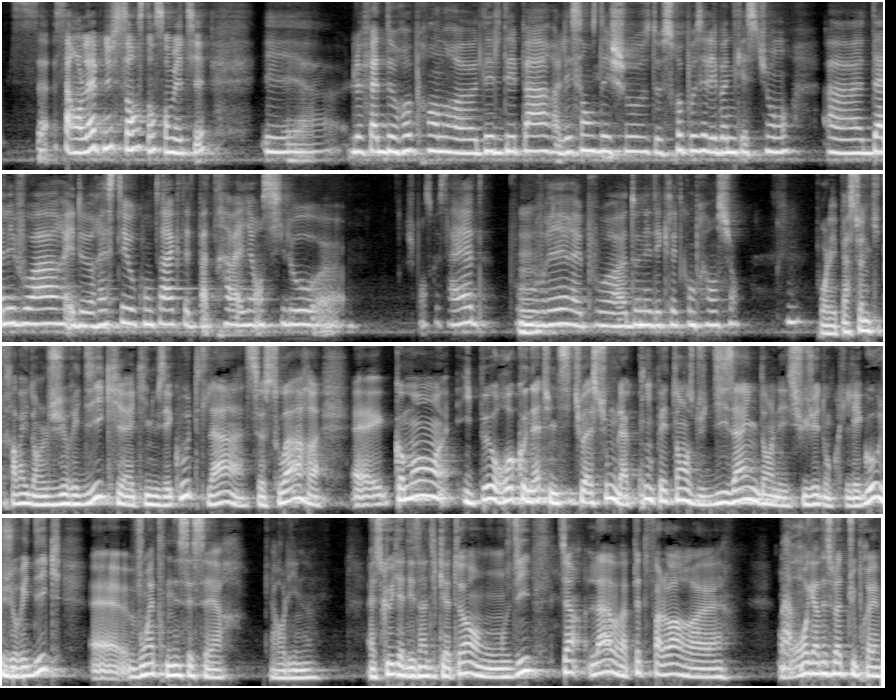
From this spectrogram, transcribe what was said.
ça, ça enlève du sens dans son métier. Et, le fait de reprendre dès le départ l'essence des choses, de se reposer les bonnes questions, d'aller voir et de rester au contact et de pas travailler en silo, je pense que ça aide pour mmh. ouvrir et pour donner des clés de compréhension. Pour les personnes qui travaillent dans le juridique, euh, qui nous écoutent là ce soir, euh, comment il peut reconnaître une situation où la compétence du design dans les sujets donc légaux, juridiques, euh, vont être nécessaires, Caroline? Est-ce qu'il y a des indicateurs où on se dit, tiens, là, va peut-être falloir bah, regarder cela de plus près?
